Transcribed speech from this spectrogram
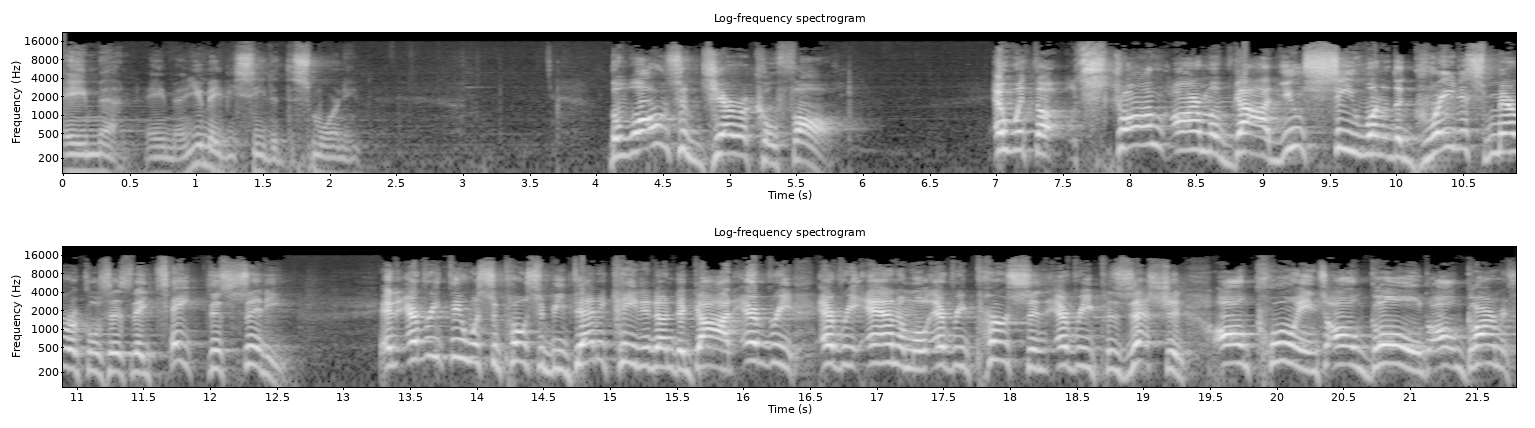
Amen. Amen. You may be seated this morning. The walls of Jericho fall. And with the strong arm of God, you see one of the greatest miracles as they take this city and everything was supposed to be dedicated unto God. Every, every animal, every person, every possession, all coins, all gold, all garments.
